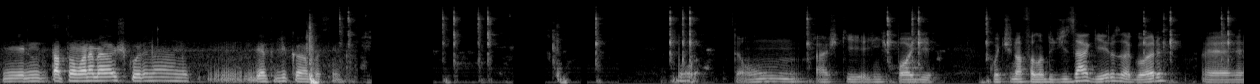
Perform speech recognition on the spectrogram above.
que ele não está tomando a melhor escolha na- no- dentro de campo, assim. Boa. Então, acho que a gente pode continuar falando de zagueiros agora. É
